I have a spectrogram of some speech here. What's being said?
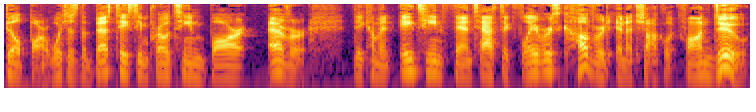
Built Bar, which is the best tasting protein bar ever. They come in 18 fantastic flavors covered in a chocolate fondue.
